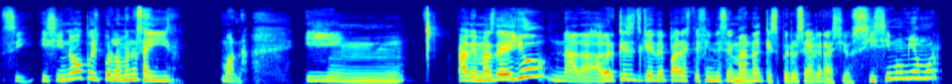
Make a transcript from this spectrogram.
Sí, y si no, pues por lo menos ahí, mona. Y mm, Además de ello, nada, a ver qué se quede para este fin de semana, que espero sea graciosísimo, mi amor,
